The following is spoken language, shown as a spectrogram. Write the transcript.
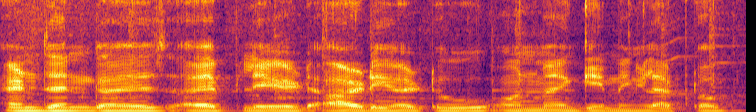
And then guys I played RDR2 on my gaming laptop.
